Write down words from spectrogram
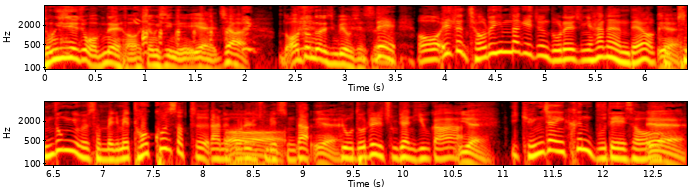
정신이 좀 없네요. 정신이. 예. 자, 어떤 노래 준비해 오셨어요? 네, 어, 일단 저를 힘나게 해준 노래 중에 하나인데요. 그 예. 김동률 선배님의 더 콘서트라는 어, 노래를 준비했습니다. 예. 이 노래를 준비한 이유가 예. 이 굉장히 큰 무대에서 예.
